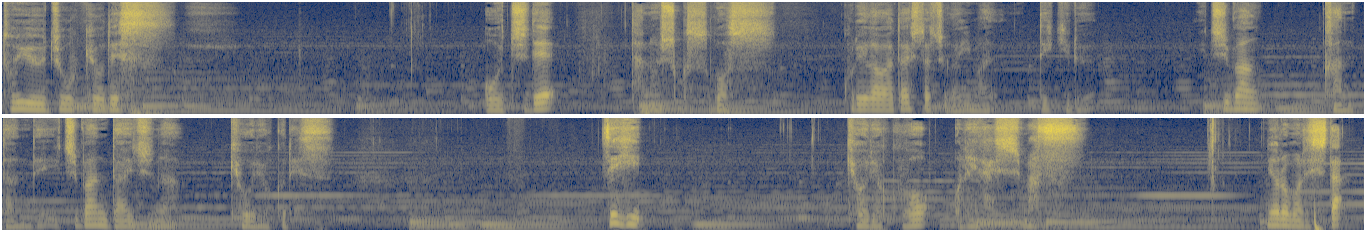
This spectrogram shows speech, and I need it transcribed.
という状況です。お家で楽しく過ごす。これが私たちが今できる一番簡単で一番大事な協力です。ぜひ協力をお願いします。ニョロモでした。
